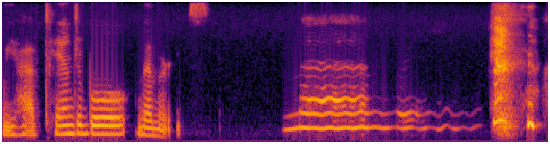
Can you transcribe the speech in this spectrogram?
we have tangible memories. Memories.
